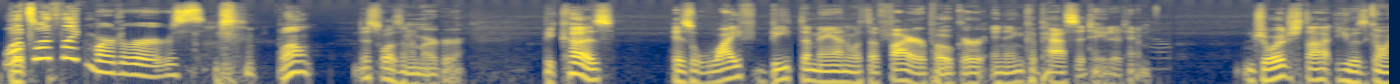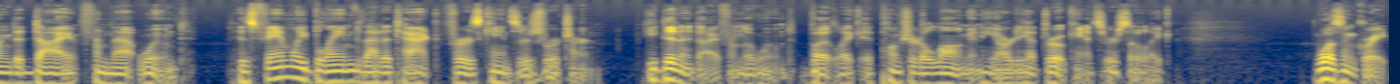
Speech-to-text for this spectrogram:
What's with like murderers? Well, this wasn't a murder because his wife beat the man with a fire poker and incapacitated him. George thought he was going to die from that wound. His family blamed that attack for his cancer's return. He didn't die from the wound, but like it punctured a lung and he already had throat cancer, so like wasn't great.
